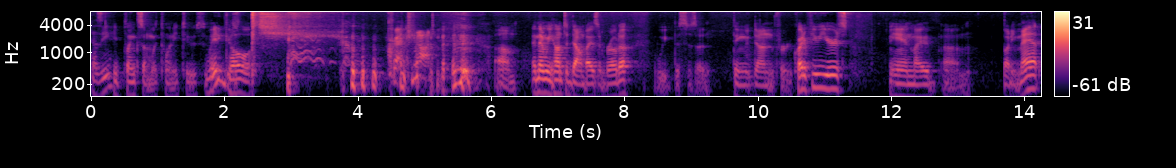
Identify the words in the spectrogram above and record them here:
Does he? He plinks them with 22s. Way to go. Crack shot. And then we hunted down by Zumbrota. We, this is a thing we've done for quite a few years. And my um, buddy Matt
